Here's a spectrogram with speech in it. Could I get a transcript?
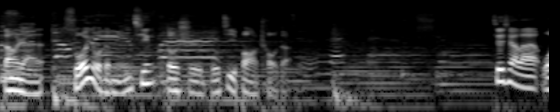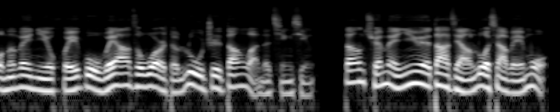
当然，所有的明星都是不计报酬的。接下来，我们为你回顾《We Are the World》录制当晚的情形。当全美音乐大奖落下帷幕，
